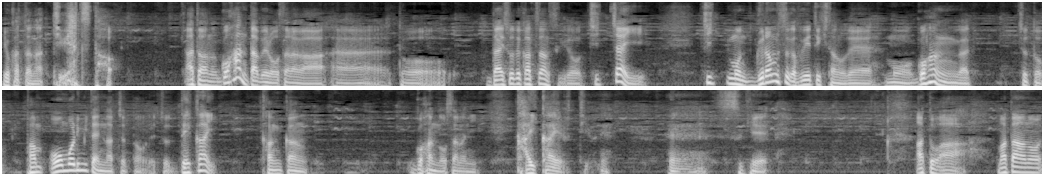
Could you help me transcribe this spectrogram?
良かったなっていうやつと、あとあの、ご飯食べるお皿が、えーっと、ダイソーで買ってたんですけど、ちっちゃい、ち、もうグラム数が増えてきたので、もうご飯がちょっとパン、大盛りみたいになっちゃったので、ちょっとでかいカンカン、ご飯のお皿に買い替えるっていうね。えー、すげえ。あとは、またあの、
